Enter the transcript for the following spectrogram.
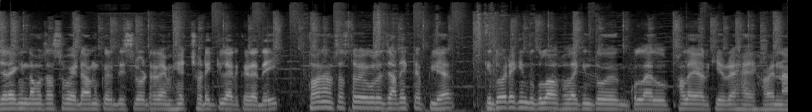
যেটা কিন্তু আমার চাষা ভাই ডাউন করে দিয়েছিল, ওটার আমি হেড শটে ক্লিয়ার করে দিই। তখন আমার চাষা ভাই বলে যাদের একটা প্লেয়ার কিন্তু ওইটা কিন্তু গোলাল ফালায় কিন্তু গোলাল ফালায় আর কি রেহাই হয় না।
